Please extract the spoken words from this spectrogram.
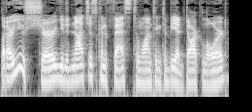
but are you sure you did not just confess to wanting to be a Dark Lord?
